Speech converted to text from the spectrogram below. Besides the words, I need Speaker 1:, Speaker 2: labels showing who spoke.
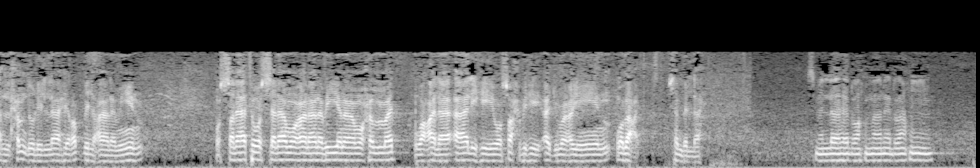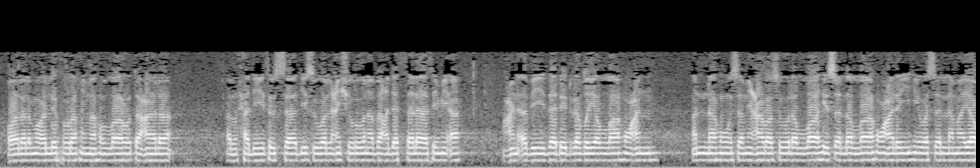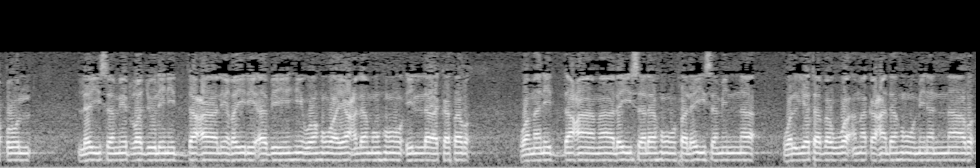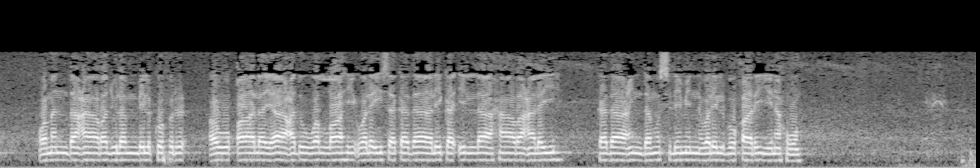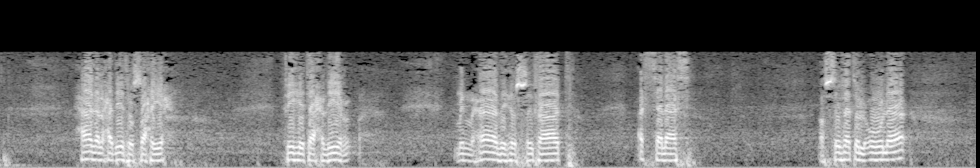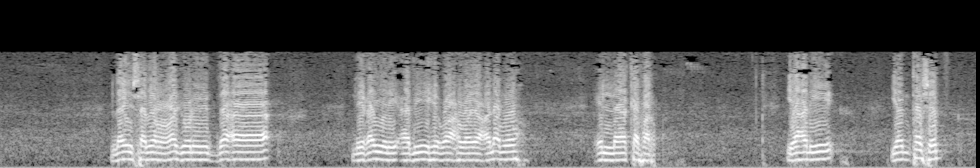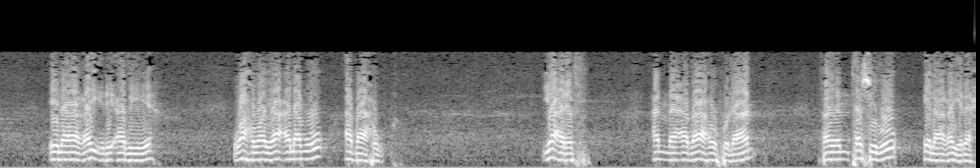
Speaker 1: الحمد لله رب العالمين والصلاة والسلام على نبينا محمد وعلى آله وصحبه أجمعين. وبعد بسم الله.
Speaker 2: بسم الله الرحمن الرحيم. قال المؤلف رحمه الله تعالى الحديث السادس والعشرون بعد الثلاثمائة عن أبي ذر رضي الله عنه أنه سمع رسول الله صلى الله عليه وسلم يقول ليس من رجل ادعى لغير أبيه وهو يعلمه إلا كفر ومن ادعى ما ليس له فليس منا وليتبوأ مقعده من النار ومن دعا رجلا بالكفر أو قال يا عدو الله وليس كذلك إلا حار عليه. كذا عند مسلم وللبخاري نحوه
Speaker 1: هذا الحديث الصحيح فيه تحذير من هذه الصفات الثلاث. الصفة الأولى ليس من رجل ادعى لغير أبيه وهو يعلمه إلا كفر. يعني ينتسب إلى غير أبيه وهو يعلم أباه. يعرف أن أباه فلان فينتسب إلى غيره.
